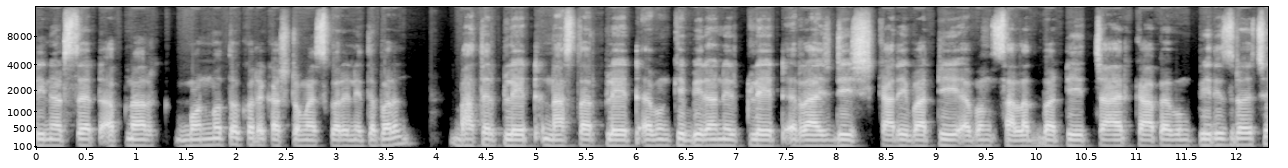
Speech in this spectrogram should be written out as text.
ডিনার সেট আপনার মন মতো করে কাস্টমাইজ করে নিতে পারেন। ভাতের প্লেট নাস্তার প্লেট এবং কি বিরিয়ানির প্লেট রাইস ডিশ কারি বাটি এবং সালাদ বাটি, চায়ের কাপ এবং পিরিজ রয়েছে।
